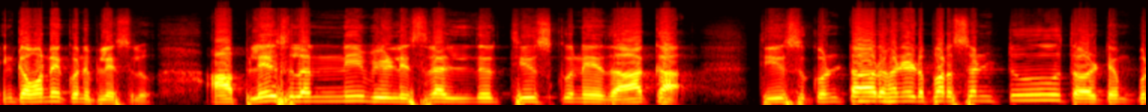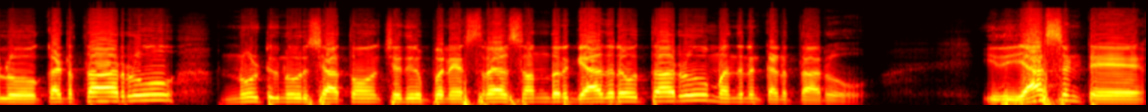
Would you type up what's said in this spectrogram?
ఇంకా ఉన్నాయి కొన్ని ప్లేసులు. ఆ ప్లేసులన్నీ వీళ్ళు ఇస్రాయల్ తీసుకునేదాకా తీసుకుంటారు హండ్రెడ్ పర్సెంట్. థర్డ్ టెంపుల్ కడతారు. నూటికి నూరు శాతం చెదిరిపోయిన ఇస్రాయల్స్ అందరూ గ్యాదర్ అవుతారు మందిరం కడతారు. ఇది యాస్ అంటే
